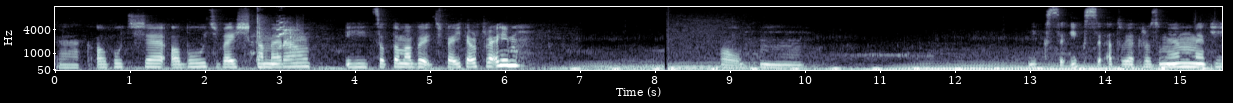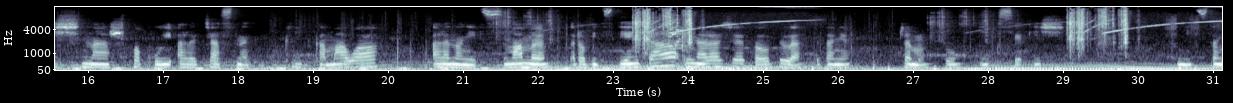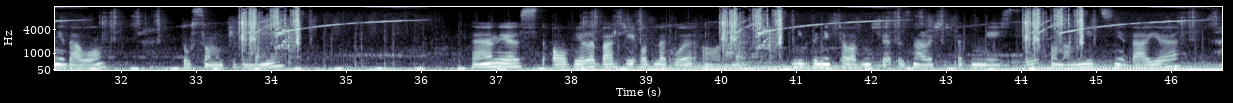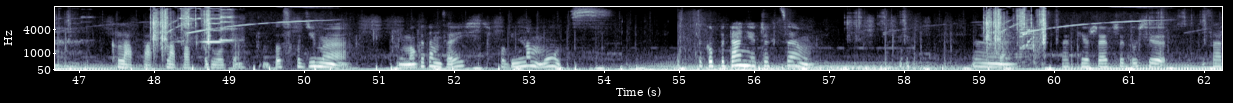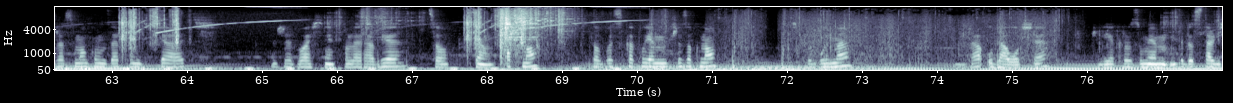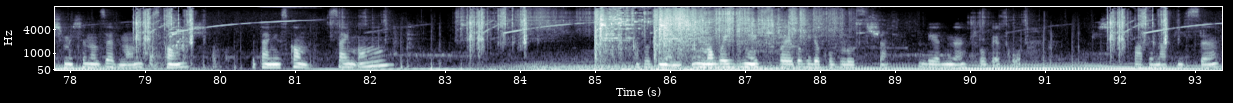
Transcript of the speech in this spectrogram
Tak, obudź się, obudź, weź kamerę i co to ma być? Fatal Frame? O, hmm. X, X, a tu jak rozumiem jakiś nasz pokój, ale ciasny. Klitka mała, ale no nic. Mamy robić zdjęcia i na razie to tyle. Pytanie, czemu tu X jakiś? Nic to nie dało. Tu są drzwi. Ten jest o wiele bardziej odległy. O rany. Nigdy nie chciałabym się znaleźć w takim miejscu. To nam nic nie daje. Klapa, klapa w podłodze. No to schodzimy. Nie mogę tam zejść? Powinnam móc. Tylko pytanie, czy chcę. Eee, takie rzeczy tu się zaraz mogą zacząć dziać, że właśnie cholera wie, co chcę. Okno? To wyskakujemy przez okno? Spróbujmy. Dobra, udało się. Czyli jak rozumiem, wydostaliśmy się na zewnątrz skądś. Pytanie skąd? Simon? Rozumiem. Nie mogłeś znieść swojego widoku w lustrze. Biedny człowieku. Jakieś krwawe napisy.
